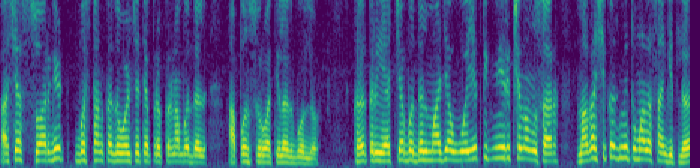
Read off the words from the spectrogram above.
अशा स्वारगेट बसस्थानकाजवळच्या त्या प्रकरणाबद्दल आपण सुरुवातीलाच बोललो. खरं तर याच्याबद्दल माझ्या वैयक्तिक निरीक्षणानुसार मागाशिकच मी तुम्हाला सांगितलं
